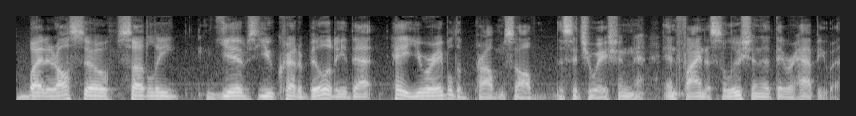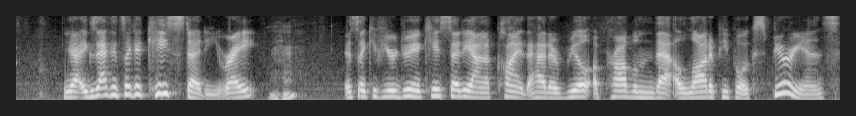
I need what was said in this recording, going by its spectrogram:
but it also subtly gives you credibility that, hey, you were able to problem solve the situation and find a solution that they were happy with. Yeah, exactly. It's like a case study, right? Mm-hmm. It's like if you're doing a case study on a client that had a real a problem that a lot of people experience,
